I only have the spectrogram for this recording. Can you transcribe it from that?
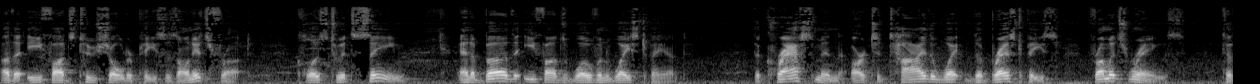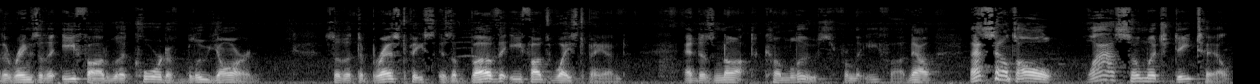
of the ephod's two shoulder pieces on its front, close to its seam, and above the ephod's woven waistband. The craftsmen are to tie the, wa- the breastpiece from its rings to the rings of the ephod with a cord of blue yarn so that the breastpiece is above the ephod's waistband and does not come loose from the ephod. Now, that sounds all, why so much detail?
